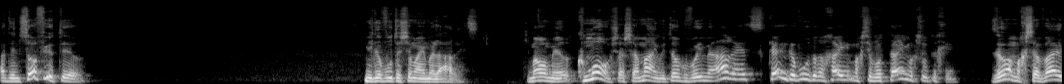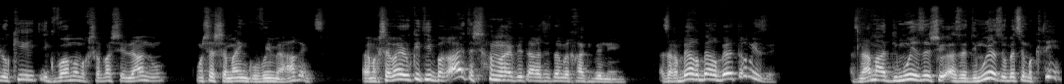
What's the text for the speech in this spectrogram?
עד אינסוף יותר מגבות השמיים על הארץ. כי מה אומר? כמו שהשמיים יותר גבוהים מהארץ, כן גבו דרכי מחשבותיי ומחשבותיכם. זהו, המחשבה האלוקית היא גבוהה מהמחשבה שלנו, כמו שהשמיים גבוהים מהארץ. המחשבה האלוקית היא בראה את השמיים ואת הארץ ואת המרחק ביניהם. אז הרבה הרבה הרבה יותר מזה. אז למה הדימוי הזה, אז הדימוי הזה הוא בעצם מקטין.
